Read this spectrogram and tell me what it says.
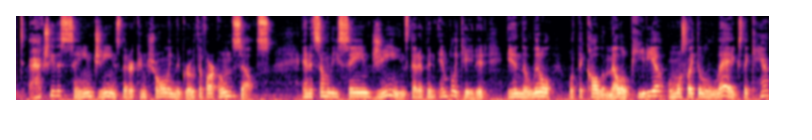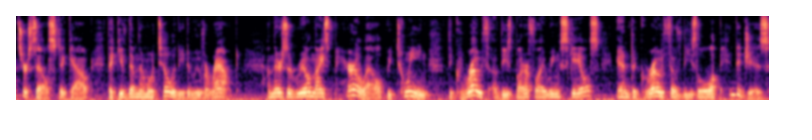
it's actually the same genes that are controlling the growth of our own cells. And it's some of these same genes that have been implicated in the little what they call the lamellipodia, almost like the little legs that cancer cells stick out that give them the motility to move around. And there's a real nice parallel between the growth of these butterfly wing scales and the growth of these little appendages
